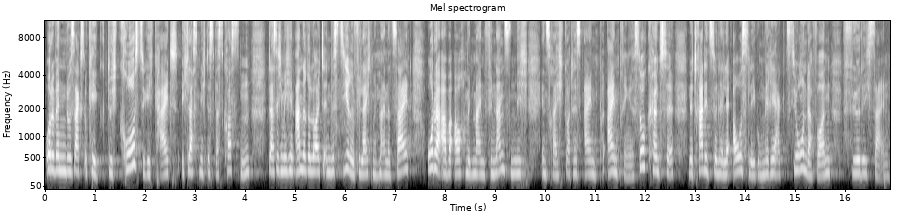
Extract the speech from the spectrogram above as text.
Oder wenn du sagst, okay, durch Großzügigkeit, ich lasse mich das was kosten, dass ich mich in andere Leute investiere, vielleicht mit meiner Zeit oder aber auch mit meinen Finanzen mich ins Reich Gottes einbringe. So könnte eine traditionelle Auslegung, eine Reaktion davon für dich sein.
